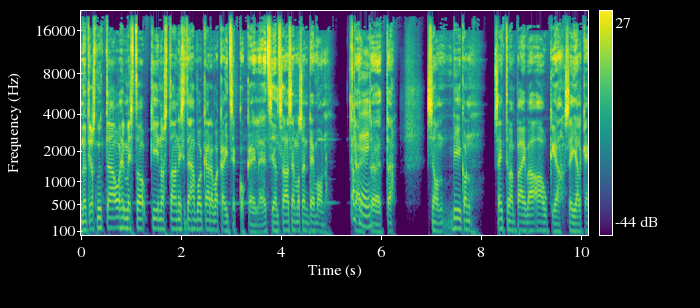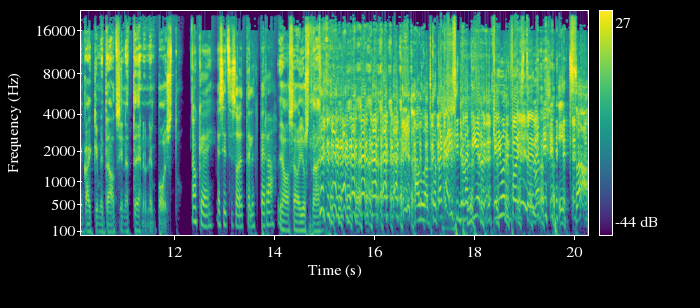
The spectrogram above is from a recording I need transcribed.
no, jos nyt tämä ohjelmisto kiinnostaa, niin sitähän voi käydä vaikka itse kokeilemaan. Että sieltä saa semmoisen demon okay. käyttöön, että se on viikon seitsemän päivää auki ja sen jälkeen kaikki, mitä olet sinne tehnyt, niin poistuu. Okei, okay. ja sitten sä soittelet perään. Joo, se on just näin. Haluatko takaisin nämä tiedot, jotka juuri poistuivat? Et saa.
